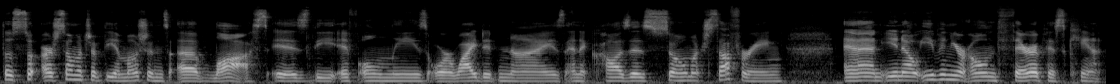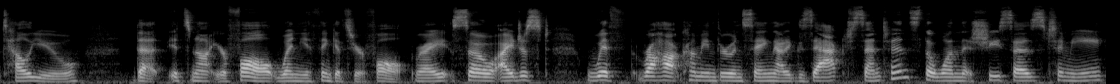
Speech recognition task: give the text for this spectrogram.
those are so much of the emotions of loss is the if onlys or why didn't I's. And it causes so much suffering. And, you know, even your own therapist can't tell you that it's not your fault when you think it's your fault, right? So I just with Rahat coming through and saying that exact sentence, the one that she says to me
